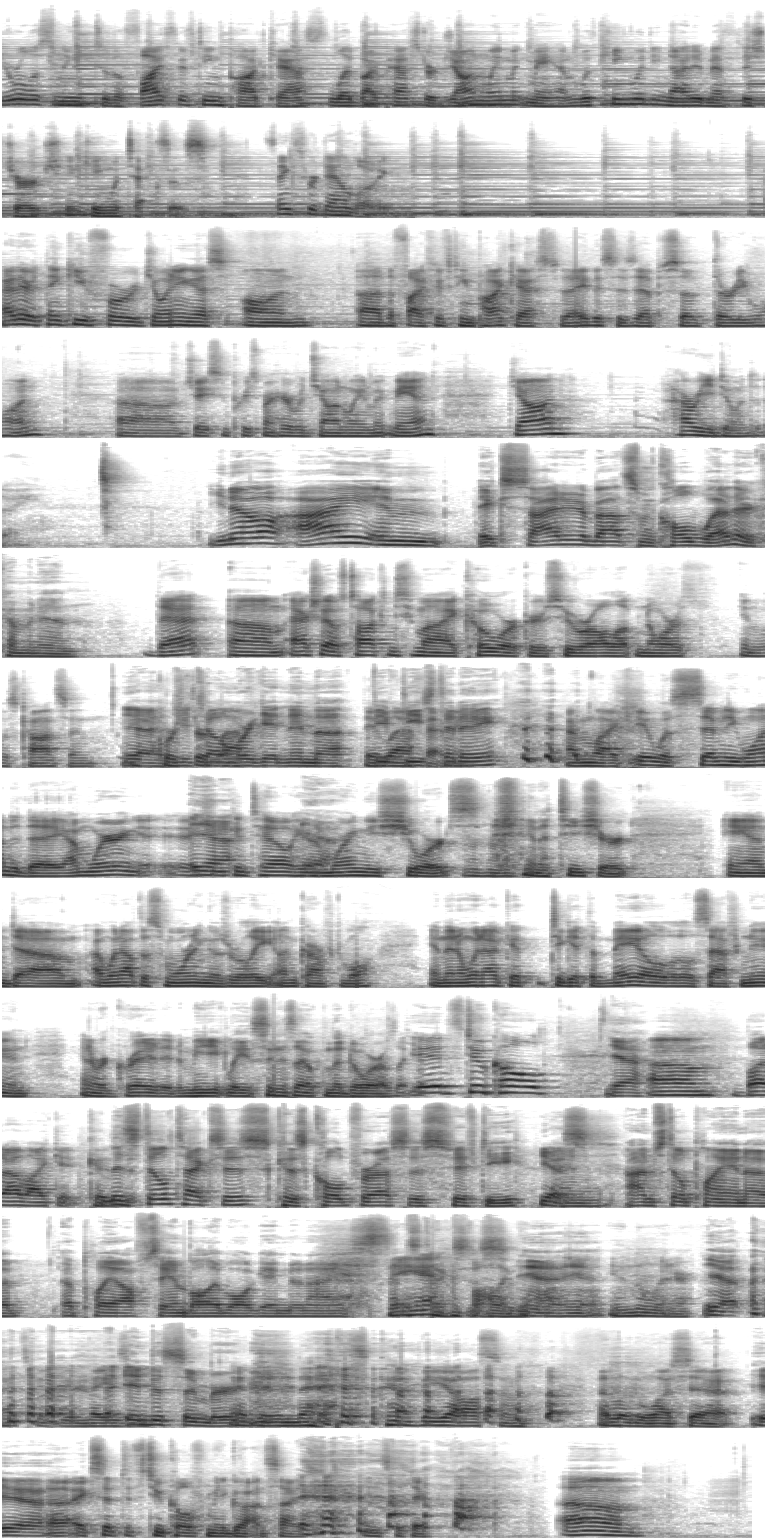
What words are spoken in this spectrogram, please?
You're listening to the 515 podcast led by Pastor John Wayne McMahon with Kingwood United Methodist Church in Kingwood, Texas. Thanks for downloading. Hi there. Thank you for joining us on uh, the 515 podcast today. This is episode 31. Uh, Jason Priestmeyer here with John Wayne McMahon. John, how are you doing today? You know, I am excited about some cold weather coming in. That um, actually, I was talking to my coworkers who are all up north in Wisconsin. Yeah, Of course, did you tell them laugh- we're getting in the they laugh 50s today? I'm like, it was 71 today. I'm wearing, as Yeah, you can tell here, I'm. Mm-hmm. wearing these shorts and a t-shirt. And um, I went out this morning. It was really uncomfortable. And then I went out get, to get the mail this afternoon, and I regretted it immediately as soon as I opened the door. I was like, it's too cold. yeah. Um, but I like it because it's because still Texas because cold for us is 50. Yes. I'm still playing a, a playoff sand volleyball game tonight. Sand Texas. volleyball Yeah, yeah. in the winter. Yeah. That's going to be amazing. in December. and then that's going to be awesome. I'd love to watch that. yeah. uh, except it's too cold for me to go outside and sit there. Um,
